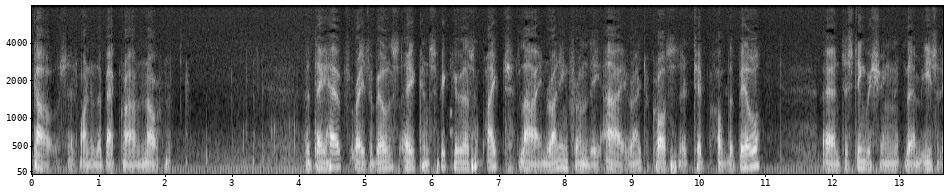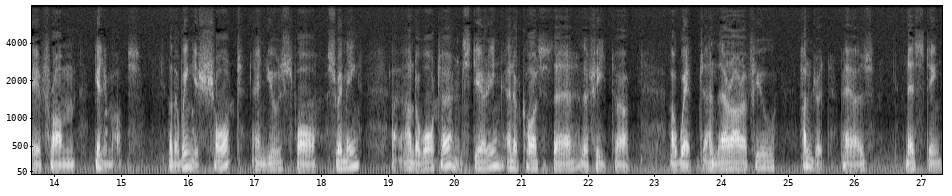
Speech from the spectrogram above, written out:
gulls. There's one in the background now. But they have razor bills a conspicuous white line running from the eye right across the tip of the bill and distinguishing them easily from guillemots. The wing is short and used for swimming uh, underwater and steering, and of course the, the feet are, are webbed, and there are a few hundred pairs nesting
